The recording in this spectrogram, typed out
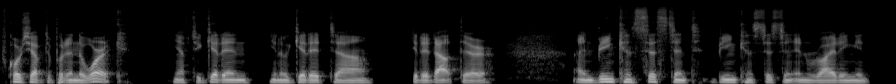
of course, you have to put in the work. You have to get in, you know, get it, uh, get it out there, and being consistent. Being consistent in writing it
